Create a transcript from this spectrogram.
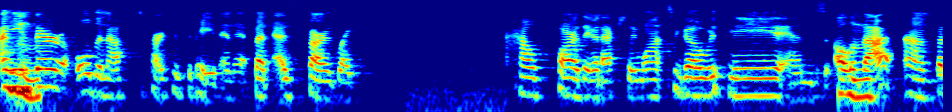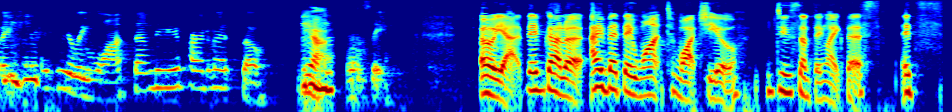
I mean, Mhm. they're old enough to participate in it, but as far as like how far they would actually want to go with me and all Mhm. of that, um, but I, I really want them to be a part of it, so Yeah. we'll see. Oh yeah, they've got a. I bet they want to watch you do something like this. It's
